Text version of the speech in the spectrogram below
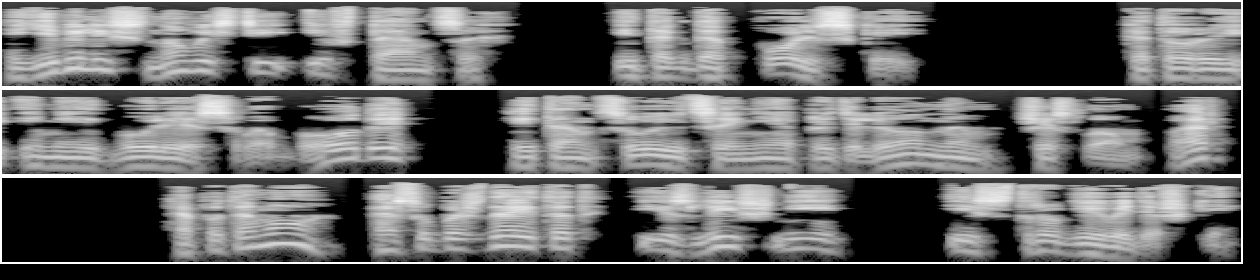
явились новости и в танцах, и тогда польской, который имеет более свободы и танцуется неопределенным числом пар, а потому освобождает от излишней и строгой выдержки,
